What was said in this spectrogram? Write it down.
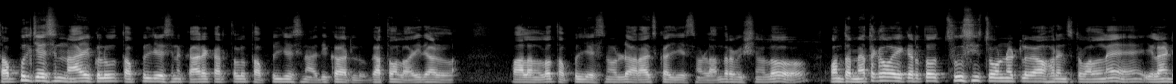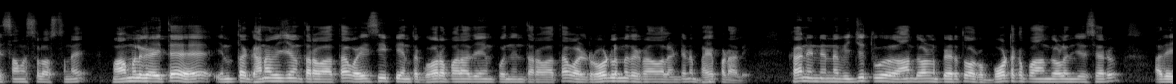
తప్పులు చేసిన నాయకులు తప్పులు చేసిన కార్యకర్తలు తప్పులు చేసిన అధికారులు గతంలో ఐదేళ్ళ పాలనలో తప్పులు చేసిన వాళ్ళు అరాచకాలు చేసిన వాళ్ళు అందరి విషయంలో కొంత మెతక వైఖరితో చూసి చూడనట్లు వ్యవహరించడం వల్లనే ఇలాంటి సమస్యలు వస్తున్నాయి. మామూలుగా అయితే ఇంత ఘన విజయం తర్వాత వైసీపీ ఇంత ఘోర పరాజయం పొందిన తర్వాత వాళ్ళు రోడ్ల మీదకి రావాలంటేనే భయపడాలి. కానీ నిన్న విద్యుత్ ఆందోళన పేరుతో ఒక బూటకపు ఆందోళన చేశారు. అది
